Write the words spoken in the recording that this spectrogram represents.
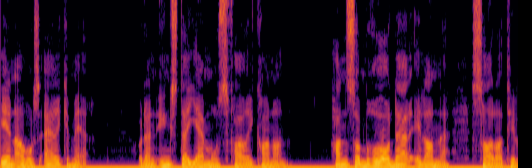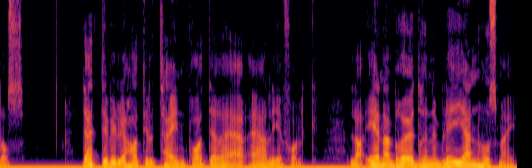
En av oss er ikke mer, og den yngste er hjemme hos far i Kanan. Han som rår der i landet, sa da til oss, Dette vil jeg ha til tegn på at dere er ærlige folk. La en av brødrene bli igjen hos meg.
